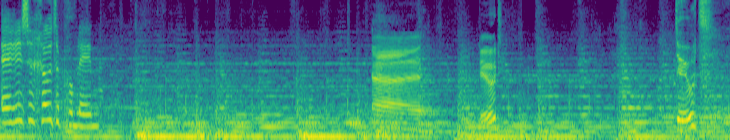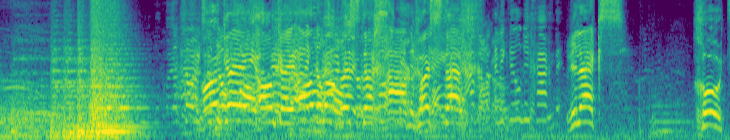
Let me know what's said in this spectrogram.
Er is een groter probleem. Eh... dude? Dude. Oké, oké, allemaal rustig aan, rustig. En ik wil nu graag... Relax. Goed.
